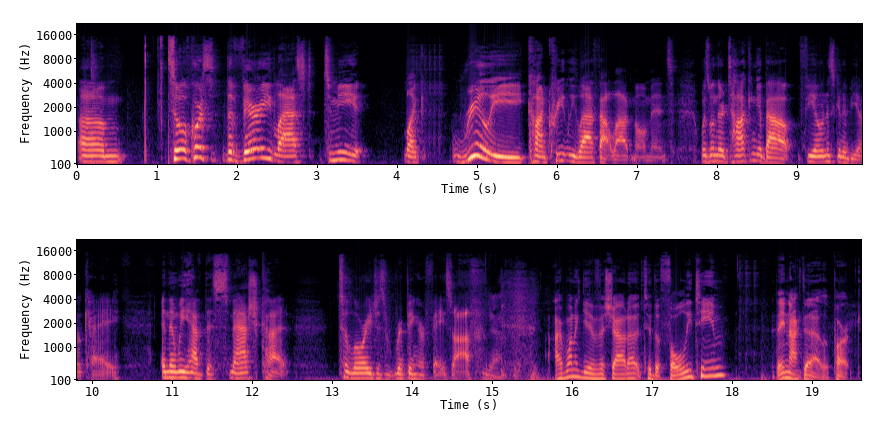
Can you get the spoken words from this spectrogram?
Um, so of course, the very last, to me, like really concretely laugh out loud moment was when they're talking about Fiona's going to be okay, and then we have this smash cut to Laurie just ripping her face off. Yeah. I want to give a shout out to the Foley team. They knocked it out of the park.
